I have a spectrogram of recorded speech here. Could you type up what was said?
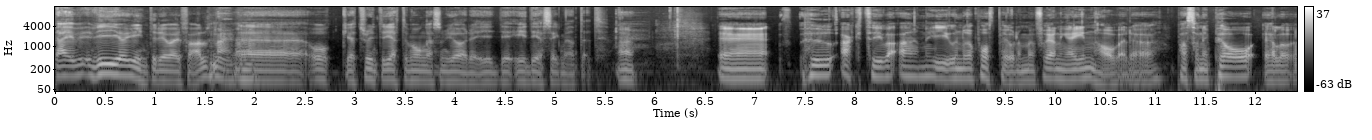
Nej, vi gör ju inte det i varje fall. Eh, och jag tror inte det är jättemånga som gör det i det, i det segmentet. Nej. Eh, hur aktiva är ni under rapportperioden med förändringar i innehav? Är det, passar ni på eller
